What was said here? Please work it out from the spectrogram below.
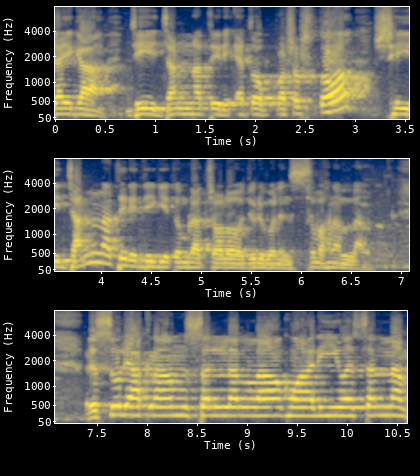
জায়গা, যেই জান্নাতের এত প্রশস্ত, সেই জান্নাতের দিকে তোমরা চলো জুড়ে বলেন, সুবহানাল্লাহ। রসুল আকরাম সাল্লাল্লাহু আলাইহি ওয়াসাল্লাম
